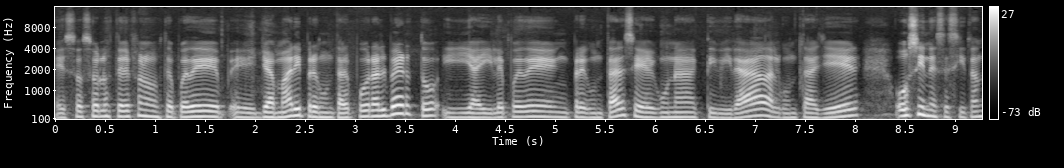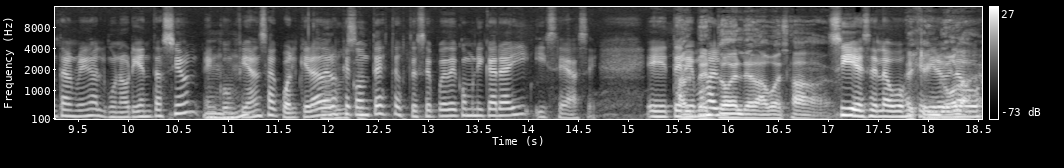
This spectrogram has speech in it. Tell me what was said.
Esos son los teléfonos usted puede eh, llamar y preguntar por Alberto y ahí le pueden preguntar si hay alguna actividad, algún taller o si necesitan también alguna orientación en confianza. Cualquiera de los que, conteste, usted se puede comunicar ahí y se hace. Eh, tenemos Alberto, el de la voz Sí, ese es la voz, el, que, de la voz.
